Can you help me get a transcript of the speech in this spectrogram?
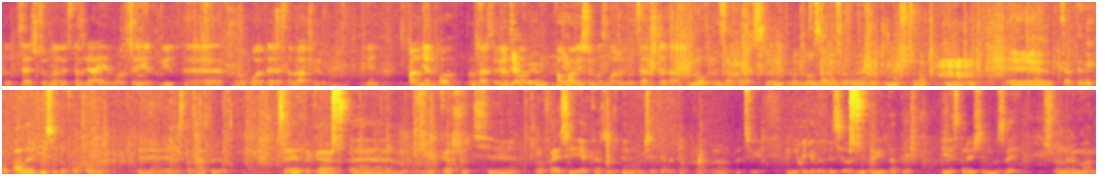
Тобто це, що ми виставляємо, це є від е, роботи реставраторів. Він, пан Янко, професор Янко, Дякую. фаховіше ми зможе про це розказати. Ну, за факт е, трудно зараз говорити, тому що е, картини попали дійсно до фахових е, реставраторів. Це така, е, як кажуть, е, професія, яка завжди мовчить, але правильно працює. Мені хотілося б сьогодні привітати і історичний музей, пан Роман,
